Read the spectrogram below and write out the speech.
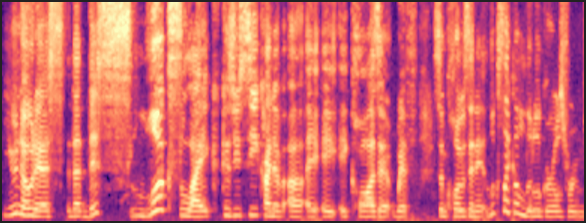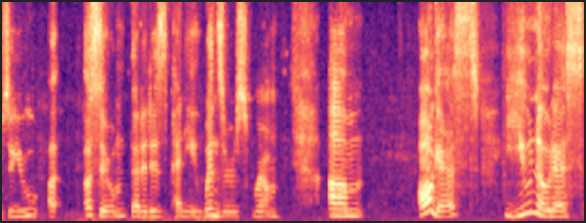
you notice that this looks like because you see kind of a, a, a closet with some clothes in it. It looks like a little girl's room. So you uh, assume that it is Penny Windsor's room. Um August, you notice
